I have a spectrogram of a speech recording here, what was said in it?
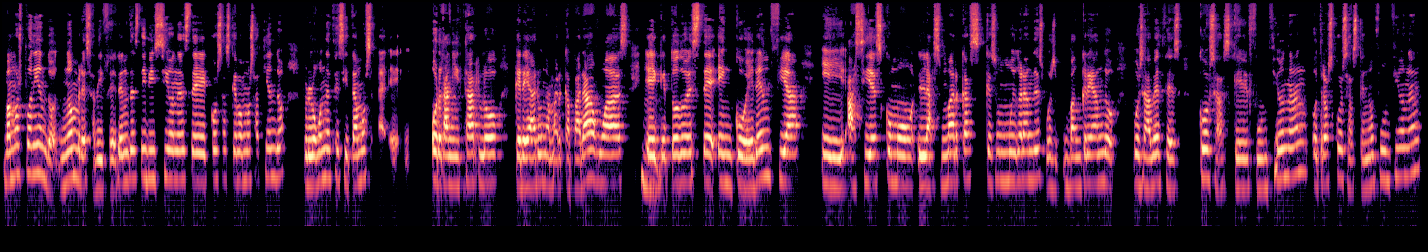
vamos poniendo nombres a diferentes divisiones de cosas que vamos haciendo, pero luego necesitamos... Organizarlo, crear una marca paraguas, eh, que todo esté en coherencia y así es como las marcas que son muy grandes pues van creando pues a veces cosas que funcionan, otras cosas que no funcionan,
